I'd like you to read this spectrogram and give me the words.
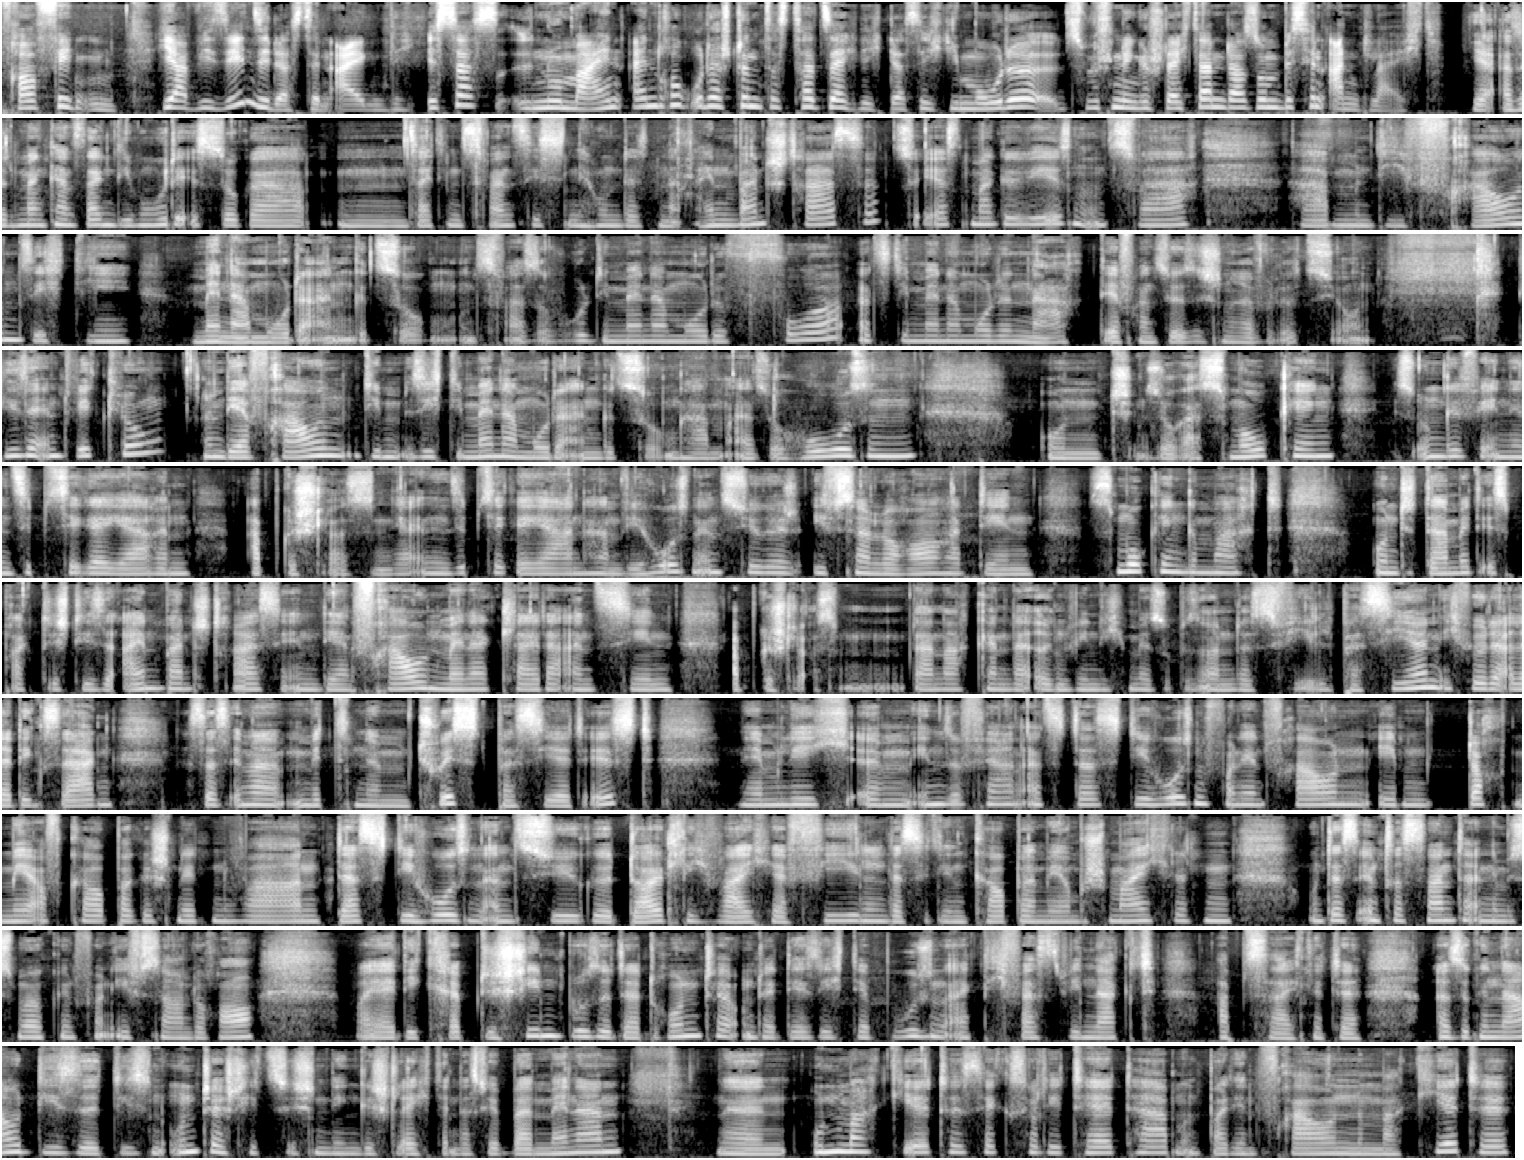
Frau Finken, ja, wie sehen Sie das denn eigentlich? Ist das nur mein Eindruck oder stimmt das tatsächlich, dass sich die Mode zwischen den Geschlechtern da so ein bisschen angleicht? Ja, also man kann sagen, die Mode ist sogar mh, hm, seit dem 20. Jahrhundert eine Einbahnstraße zuerst mal gewesen. Und zwar haben die Frauen sich die Männermode angezogen. Und zwar sowohl die Männermode vor als die Männermode nach der Französischen Revolution. Diese Entwicklung, in der Frauen die, sich die Männermode angezogen haben, also Hosen und sogar Smoking ist ungefähr in den 70er Jahren abgeschlossen. Ja, in den 70er Jahren haben wir Hosenanzüge. Yves Saint Laurent hat den Smoking gemacht und damit ist praktisch diese Einbahnstraße, in der Frauen Männerkleider anziehen, abgeschlossen. Danach kann da irgendwie nicht mehr so besonders viel passieren. Ich würde allerdings sagen, dass das immer mit einem Twist passiert ist, nämlich ähm, insofern, als dass die Hosen von den Frauen eben doch mehr auf Körper geschnitten waren, dass die Hosenanzüge deutlich weicher fielen, dass sie den Körper mehr umschmeichelten. Und das Interessante an dem Smoking von Yves Saint Laurent war ja die Crepe de Schienenbluse darunter, unter der sich der Busen eigentlich fast wie nackt abzeichnete. Also genau diese, diesen Unterschied zwischen den Geschlechtern, dass wir bei Männern eine unmarkierte Sexualität haben und bei den Frauen eine markierte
